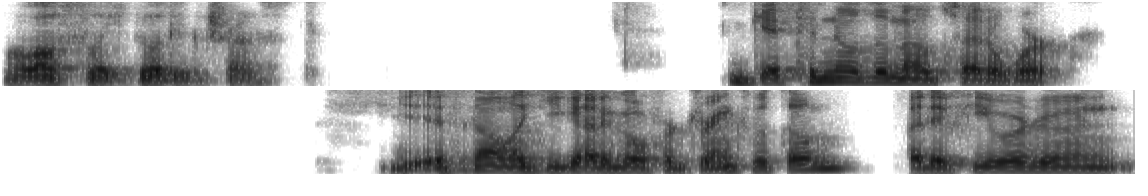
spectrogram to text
while also like building trust. Get to know them outside of work. It's not like you got to go for drinks with them, but if you were doing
